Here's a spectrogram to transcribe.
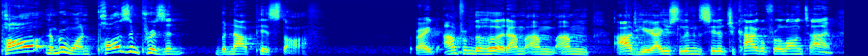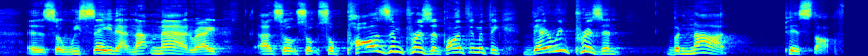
Paul, number one, Paul's in prison, but not pissed off. Right? I'm from the hood. I'm, I'm, I'm out here. I used to live in the city of Chicago for a long time. Uh, so we say that, not mad, right? Uh, so, so, so Paul's in prison. Paul and Timothy, they're in prison, but not pissed off.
